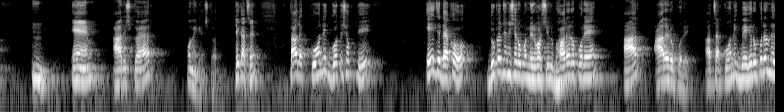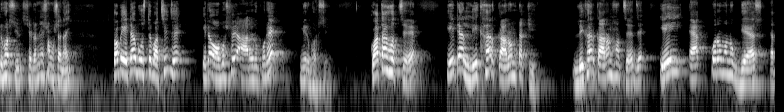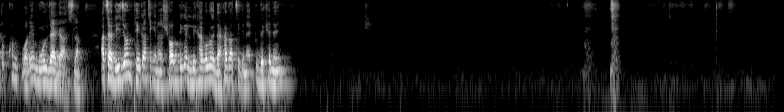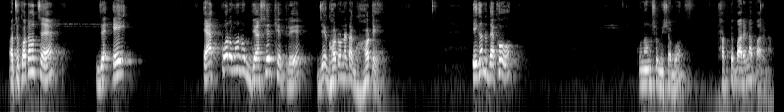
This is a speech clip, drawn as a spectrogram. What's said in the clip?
M R square omega square ঠিক আছে? তাহলে কৌণিক গতিশক্তি, এই যে দেখো, দুটো জিনিসের উপর নির্ভরশীল, ভরের উপরে আর আরের উপরে। আচ্ছা কৌণিক বেগের উপরেও নির্ভরশীল, সেটা নিয়ে সমস্যা নাই। তবে এটা বুঝতে পারছি যে এটা অবশ্যই আরের উপরে নির্ভরশীল। কথা হচ্ছে এটা লেখার কারণটা কি? লেখার কারণ হচ্ছে যে এই এক পরমাণু গ্যাস এতক্ষণ পরে মূল জায়গা আসলাম। আচ্ছা রিজন ঠিক আছে কিনা? সব দিকের লেখাগুলোই দেখা যাচ্ছে কিনা? একটু দেখে নেই। আচ্ছা কথা হচ্ছে যে এই এক পরমাণু গ্যাসের ক্ষেত্রে যে ঘটনাটা ঘটে এখানে দেখো কোন অংশ মিশাবো, থাকতে পারে না পারে না।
